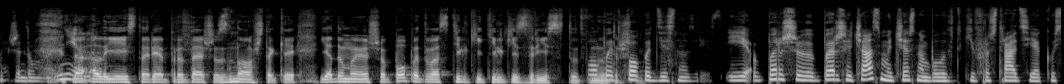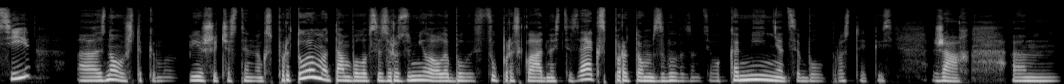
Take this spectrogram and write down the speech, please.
майже думаю. Ні, ну, Але є історія про те, що знову ж таки, я думаю, що попит у вас тільки-тільки зріс тут. Попит, внутрішньо. попит дійсно зріс. І перший, перший час ми чесно були в такій фрустрації, як усі. Знову ж таки, ми більшу частину експортуємо. Там було все зрозуміло, але були суперскладності з експортом, з вивозом цього каміння. Це був просто якийсь жах. Ем,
